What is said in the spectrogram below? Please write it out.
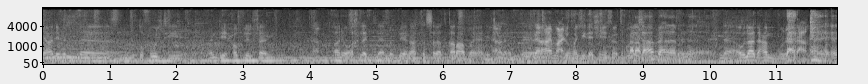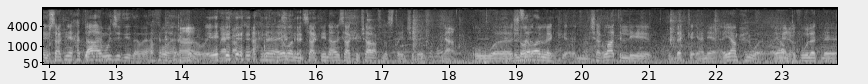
يعني أنا من آه، من طفولتي عندي حب للفن. نعم. أنا وأخلد لأنه بيناتنا صلة قرابة يعني نعم. كان إذا عندنا هاي معلومة جديدة شنو صلة القرابة؟ عم إحنا من- إحنا أولاد عم. أولاد عم. إيه، إيه. وساكنين حتى لا هاي مو جديدة يعرفوها. آه، إيه. إحنا أيضا ساكنين أنا ساكن بشارع فلسطين كذي. نعم. وشلون أقول لك الشغلات اللي تذكر يعني أيام حلوة أيام حلو. طفولتنا. آه،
